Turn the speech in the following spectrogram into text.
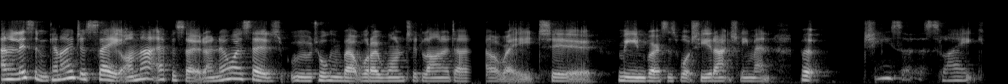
And listen, can I just say on that episode, I know I said we were talking about what I wanted Lana Del Rey to mean versus what she had actually meant, but Jesus, like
